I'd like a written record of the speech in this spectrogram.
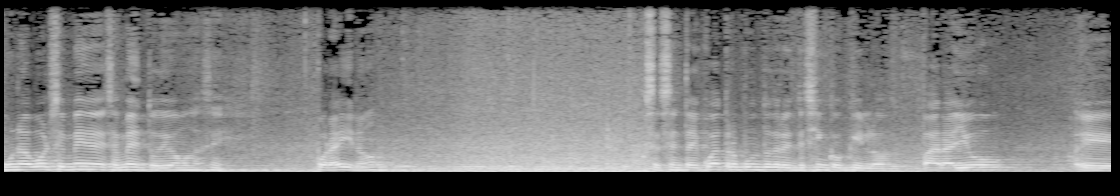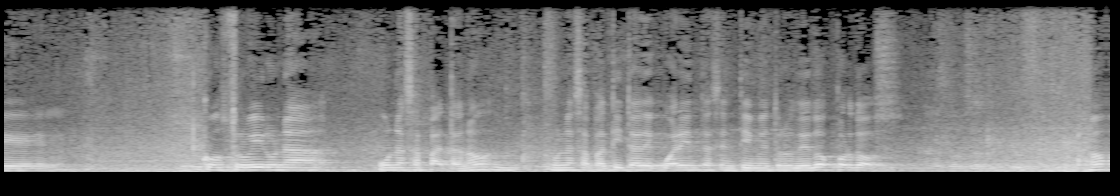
Una bolsa y media de cemento, digamos así. Por ahí, ¿no? 64.35 kilos para yo eh, construir una, una zapata, ¿no? Una zapatita de 40 centímetros, de 2 por 2. ¿No?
